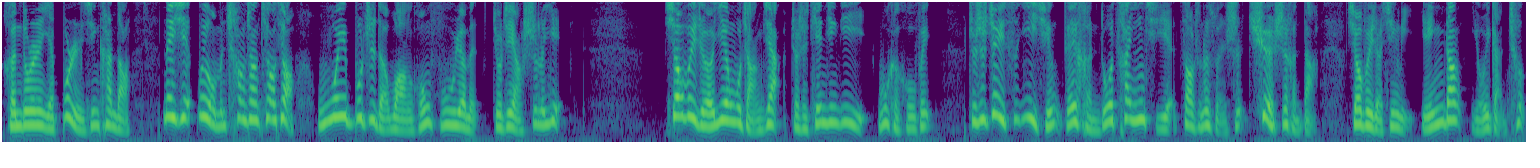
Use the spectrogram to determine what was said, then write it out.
很多人也不忍心看到那些为我们唱唱跳跳、无微不至的网红服务员们就这样失了业。消费者厌恶涨价，这是天经地义，无可厚非。只是这次疫情给很多餐饮企业造成的损失确实很大，消费者心里也应当有一杆秤，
